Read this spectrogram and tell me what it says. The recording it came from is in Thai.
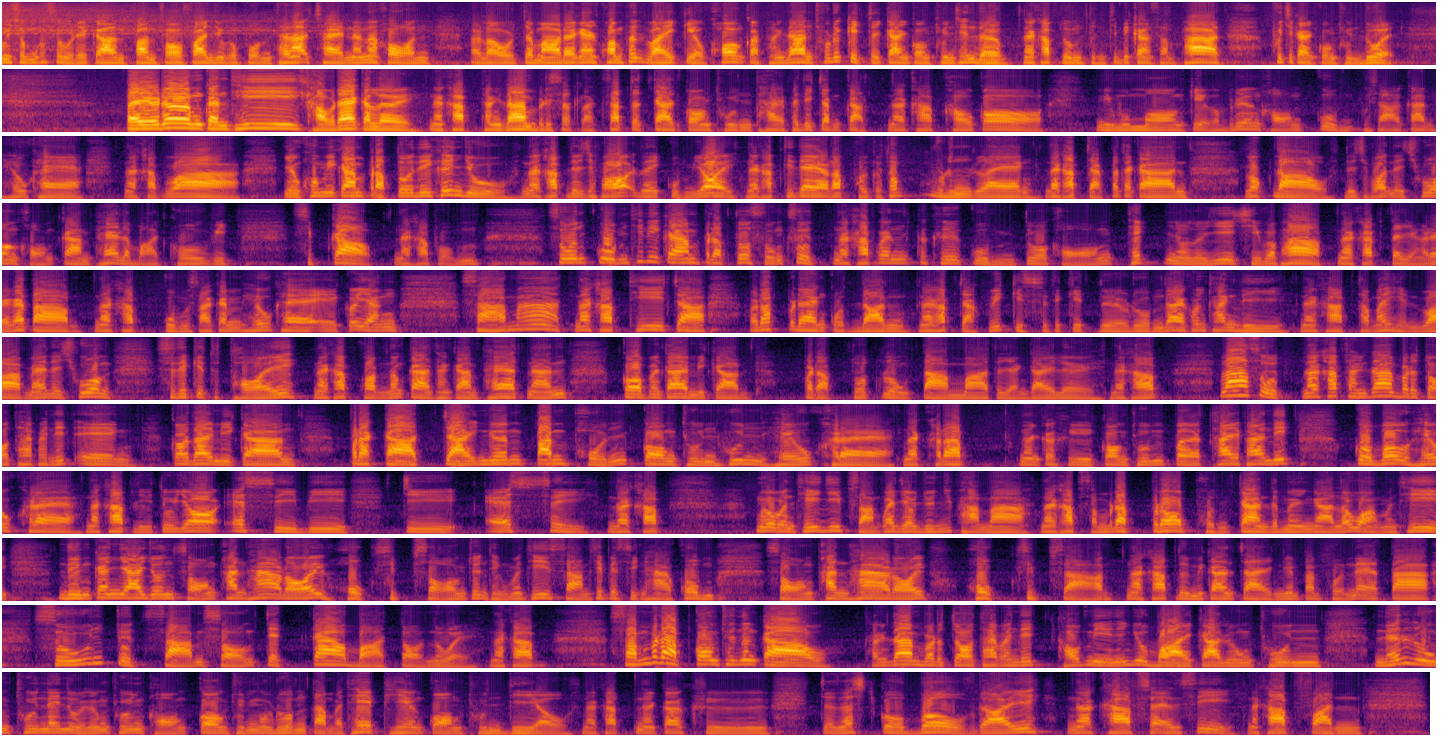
คุณผู้ชมเข้าสู่ในการฟันฟอฟันอยู่กับผมธนชัยนันทคร เราจะมารายงานความเคลื่อนไหวเกี่ยวข้องกับทางด้านธุรกิจจัดการกองทุนเช่นเดิมนะครับรวมถึงจะมีการสัมภาษณ์ผู้จัดการกองทุนด้วย ไปเริ่มกันที่ข่าวแรกกันเลยนะครับทางด้านบริษัทหลักทรัพย์จัดการกองทุนไทยพาณิชย์จำกัดนะครับเขาก็มีมุมมองเกี่ยวกับเรื่องของกลุ่มอุตสาหกรรมเฮลท์แคร์นะครับว่ายังคงมีการปรับตัวดีขึ้นอยู่นะครับโดยเฉพาะในกลุ่มย่อยนะครับที่ได้รับผลกระทบรุนแรงนะครับจากมาตรการล็อกดาวน์โดยเฉพาะในช่วงของการแพร่ระบาดโควิด 19 นะครับผมส่วนกลุ่มที่มีการปรับตัวสูงสุดนะครับก็ก็คือกลุ่มตัวของเทคโนโลยีชีวภาพนะครับแต่อย่างไรก็ตามนะครับกลุ่มอุตสาหกรรมเฮลท์แคร์เองก็ยังสามารถนะครับที่จะรับแรงกดดันนะครับจากวิกฤตเศรษฐกิจโดยรวมได้ค่อนข้างดีนะครับทำให้เห็นว่าแม้ในช่วงเศรษฐกิจถดถอยนะครับความต้องการทางการแพทย์นั้น ก็ไม่ได้มีการปรับลดลงตามมาแต่อย่างใดเลยนะครับ ล่าสุดนะครับทางด้านบริจไทยพาณิชย์เอง ก็ได้มีการประกาศจ่ายเงินปันผลกองทุนหุ้นเฮลท์แคร์นะครับนั่นก็คือกองทุนเปิดไทยพาณิชย์ Global Healthcare นะครับหรือตัวย่อ SCB GSC นะครับ เมื่อวันที่ 23 กันยายนที่ผ่านมานะครับสำหรับรอบผลการดำเนินงานระหว่างวันที่ 1 กันยายน 2562 จนถึงวันที่ 31 สิงหาคม 2563 นะครับ โดยมีการจ่ายเงินปันผลในอัตรา 0.3279 บาทต่อหน่วยนะครับสำหรับกองทุนดังกล่าว ทางด้านบรจไทยพาณิชย์เขามีนโยบายการลงทุน เน้นลงทุนในหน่วยลงทุนของกองทุนรวมต่างประเทศเพียงกองทุนเดียวนะครับนั่นก็คือ Janus Global Right นะครับ s c i e n c y นะครับฟัน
